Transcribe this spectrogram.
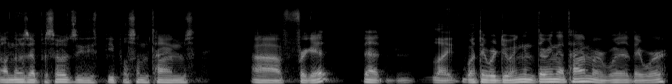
on those episodes, these people sometimes uh, forget that like what they were doing during that time or where they were.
